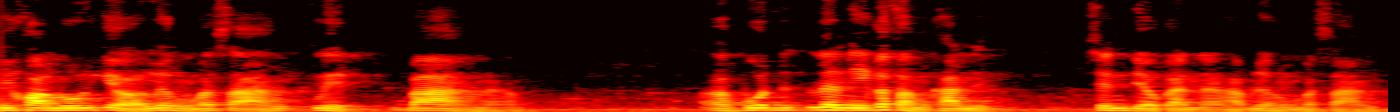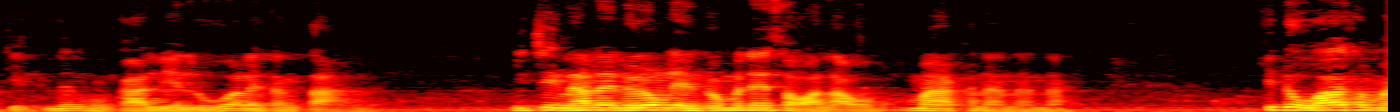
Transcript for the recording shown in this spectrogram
มีความรู้เกี่ยวกับเรื่องของภาษาอังกฤษบ้างนะครับพูดเรื่องนี้ก็สำคัญอีกเช่นเดียวกันนะครับ เรื่องของภาษาอังกฤษเรื่องของการเรียนรู้อะไรต่างๆ จริงๆ แล้วในโรงเรียนก็ไม่ได้สอนเรามากขนาดนั้นนะคิดดูว่าทำไม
